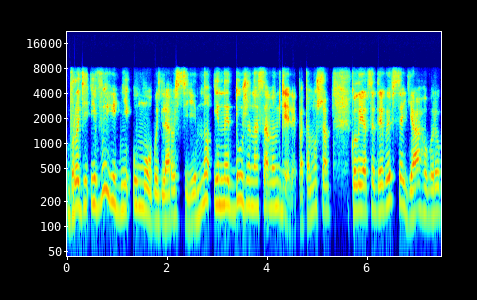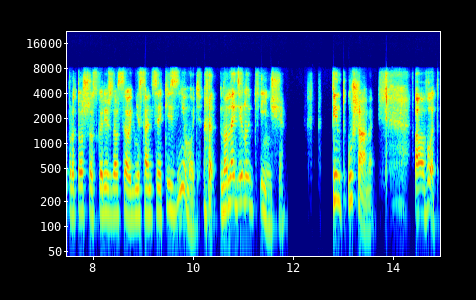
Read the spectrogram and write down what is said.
вроді і вигідні умови для Росії, але і не дуже на самом деле. Тому що коли я це дивився, я говорив про те, що, скоріш за все, одні санкції якісь знімуть, але надінуть інші. Пінт ушами. А, вот.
